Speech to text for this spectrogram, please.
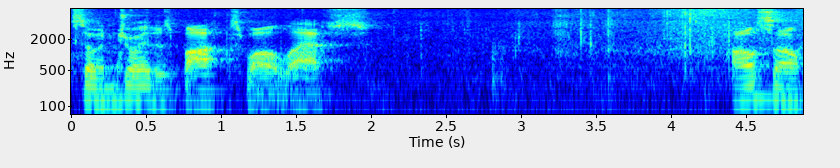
So enjoy this box while it lasts. Also,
